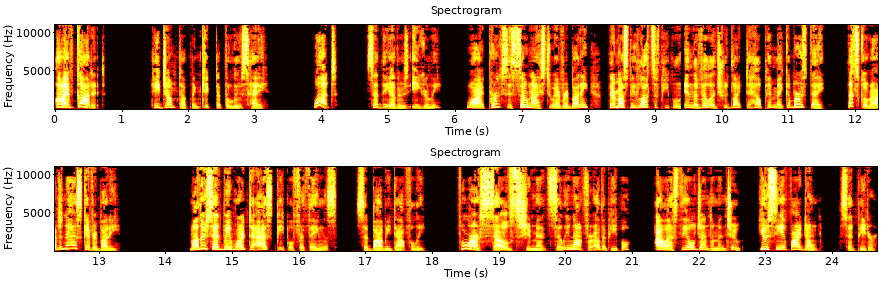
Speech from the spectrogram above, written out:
I've got it! He jumped up and kicked at the loose hay. What? said the others eagerly. Why, Perks is so nice to everybody. There must be lots of people in the village who'd like to help him make a birthday. Let's go round and ask everybody. Mother said we weren't to ask people for things, said Bobby doubtfully. For ourselves, she meant, silly, not for other people. I'll ask the old gentleman, too. You see if I don't, said Peter.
